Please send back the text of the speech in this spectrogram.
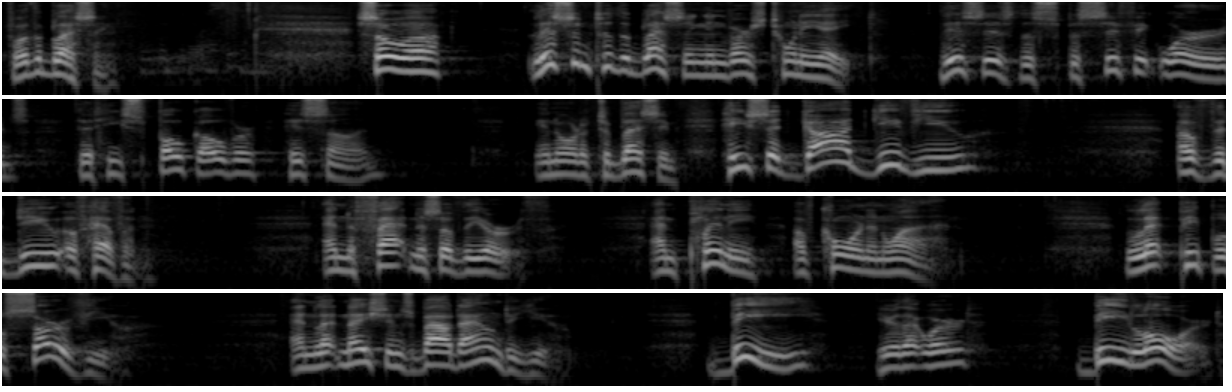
for the blessing. So uh, listen to the blessing in verse 28. This is the specific words that he spoke over his son in order to bless him. He said, God give you of the dew of heaven and the fatness of the earth and plenty of corn and wine. Let people serve you and let nations bow down to you. Be, hear that word? Be Lord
